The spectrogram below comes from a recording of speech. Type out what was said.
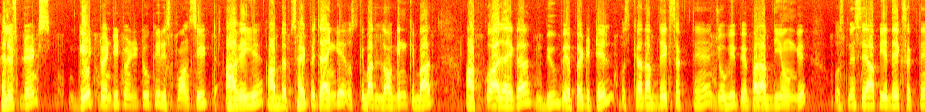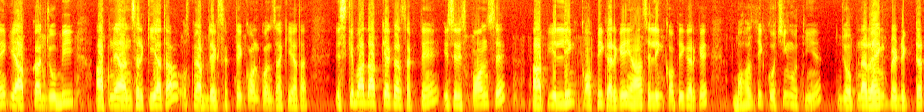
हेलो स्टूडेंट्स गेट 2022 की रिस्पॉन्स सीट आ गई है। आप वेबसाइट पे जाएँगे, उसके बाद लॉगिन के बाद आपको आ जाएगा व्यू पेपर डिटेल उसके बाद आप देख सकते हैं, जो भी पेपर आप दिए होंगे, उसमें से आप ये देख सकते हैं कि आपका जो भी आपने आंसर किया था, उसमें आप देख सकते हैं कौन कौन सा किया था। इसके बाद आप क्या कर सकते हैं, इस रिस्पॉन्स से आप ये लिंक कॉपी करके, यहाँ से लिंक कॉपी करके बहुत सी कोचिंग होती हैं, जो अपना रैंक प्रेडिक्टर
